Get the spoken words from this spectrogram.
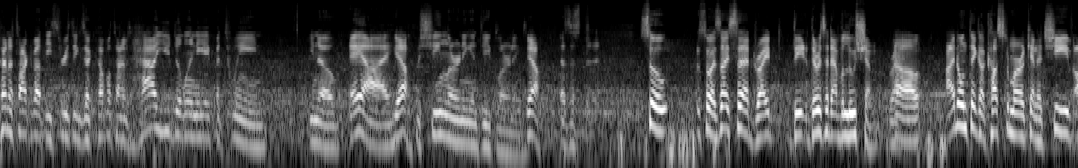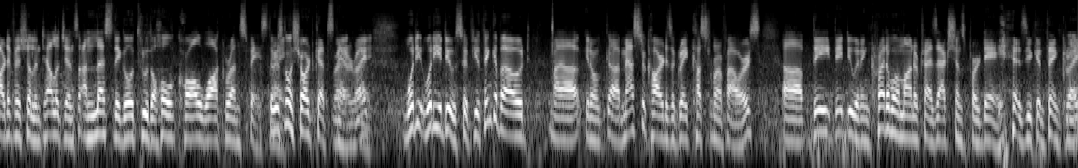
kind of talked about these three things a couple times, how you delineate between, you know, AI, Yeah. machine learning, and deep learning. Yeah. As a, So, so as I said, right, the, there's an evolution. Right. Uh, I don't think a customer can achieve artificial intelligence unless they go through the whole crawl, walk, run space. There's Right. no shortcuts Right, there, right? right. What, do you, what do you do? So if you think about, uh, you know, uh, MasterCard is a great customer of ours. Uh, they, they do an incredible amount of transactions per day, as you can think, right,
